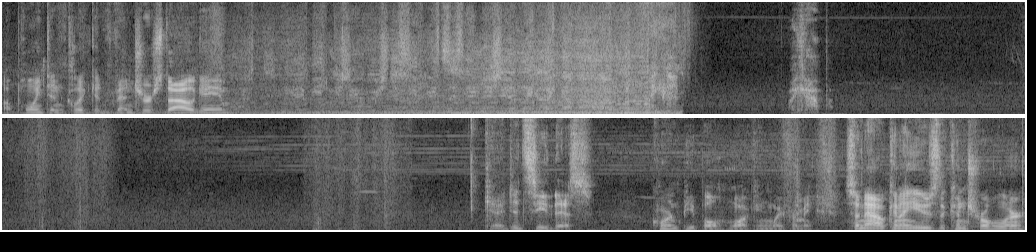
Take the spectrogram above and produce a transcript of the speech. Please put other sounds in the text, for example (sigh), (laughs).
a point-and-click adventure style game. I did see this. Corn people walking away from me. So now, can I use the controller?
